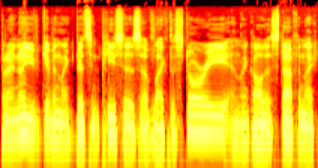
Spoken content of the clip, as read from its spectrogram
But I know you've given like bits and pieces of like the story and like all this stuff and like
